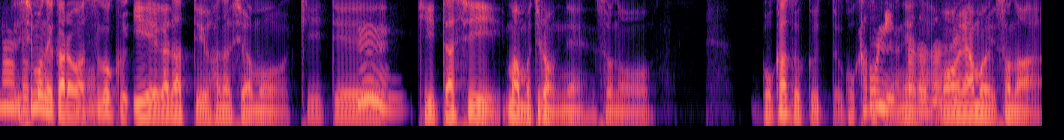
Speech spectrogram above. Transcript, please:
あ、下根からはすごくいい映画だっていう話はもう聞いて、うん聞いたし、まあもちろんね、その、ご家族と、ご家族じゃねえな。もういやもうその、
